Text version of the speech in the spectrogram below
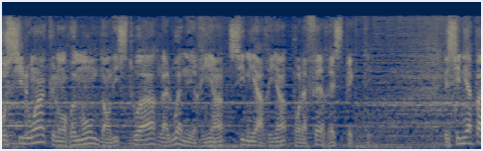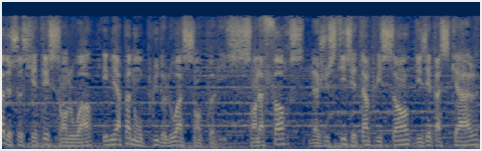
Aussi loin que l'on remonte dans l'histoire, la loi n'est rien s'il n'y a rien pour la faire respecter. Et s'il n'y a pas de société sans loi, il n'y a pas non plus de loi sans police. Sans la force, la justice est impuissante, disait Pascal,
